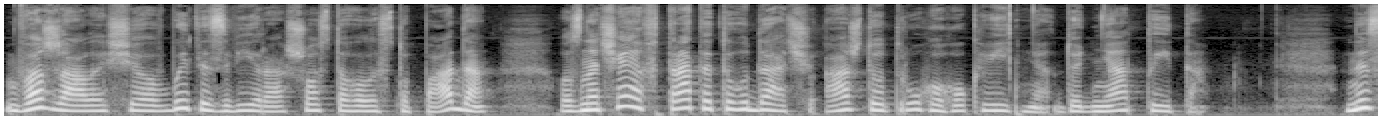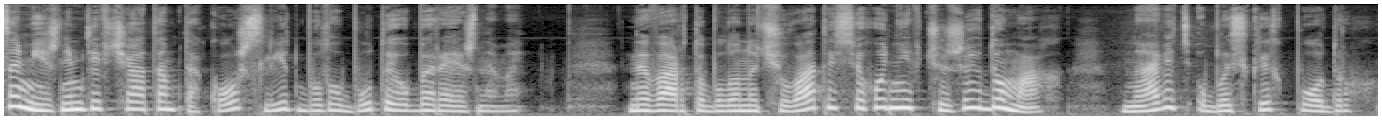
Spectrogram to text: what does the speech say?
вважали, що вбити звіра 6 листопада означає втратити удачу аж до 2 квітня, до Дня Тита. Незаміжнім дівчатам також слід було бути обережними. Не варто було ночувати сьогодні в чужих домах, навіть у близьких подруг.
